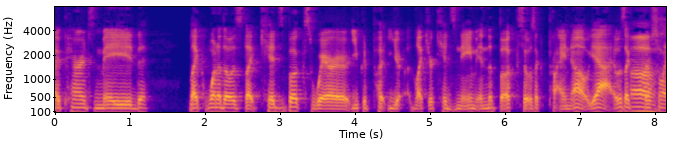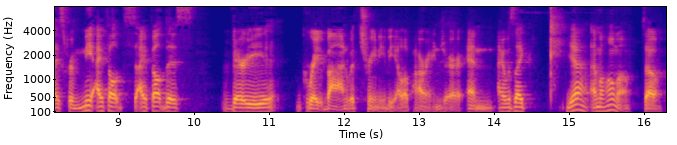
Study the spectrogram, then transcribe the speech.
My parents made like one of those like kids books where you could put your like your kid's name in the book. So it was like I know, yeah, it was like oh. personalized for me. I felt I felt this very great bond with Trini, the Yellow Power Ranger, and I was like, yeah, I'm a homo. So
